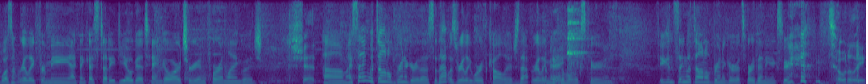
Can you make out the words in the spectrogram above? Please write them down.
wasn't really for me. I think I studied yoga, tango, archery, and foreign language. Shit. Um, I sang with Donald Brinegar though, so that was really worth college. That really made the whole experience. If you can sing with Donald Brinegar, it's worth any experience. totally.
